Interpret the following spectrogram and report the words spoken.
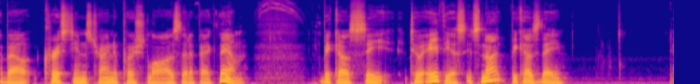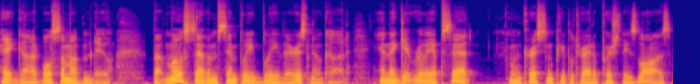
about Christians trying to push laws that affect them. Because, see, to atheists, it's not because they hate God, well, some of them do, but most of them simply believe there is no God. And they get really upset when Christian people try to push these laws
